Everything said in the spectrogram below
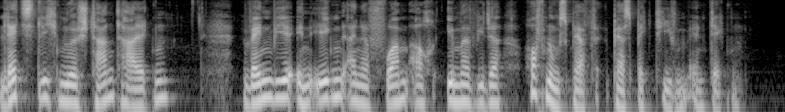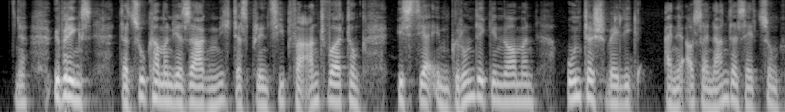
letztlich nur standhalten, wenn wir in irgendeiner Form auch immer wieder Hoffnungsperspektiven entdecken. Ja, übrigens, dazu kann man ja sagen, nicht das Prinzip Verantwortung ist ja im Grunde genommen unterschwellig eine Auseinandersetzung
